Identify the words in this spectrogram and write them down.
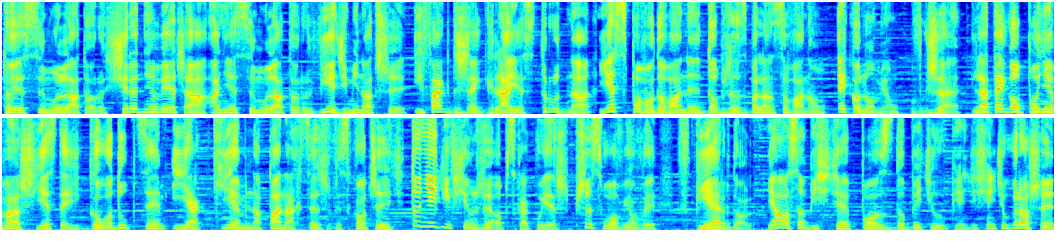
to jest symulator średniowiecza, a nie symulator Wiedźmina 3. I fakt, że gra jest trudna, jest spowodowany dobrze zbalansowaną ekonomią w grze. Dlatego, ponieważ jesteś gołodupcem i jak kijem na pana chcesz wyskoczyć, to nie dziw się, że obskakujesz przysłowiowy wpierdol. Ja osobiście po zdobyciu 50 groszy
